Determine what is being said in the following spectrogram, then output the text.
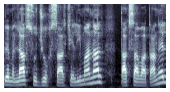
ուրեմն լավ սուջուխ սարքել իմանալ, տաքսավատ անել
